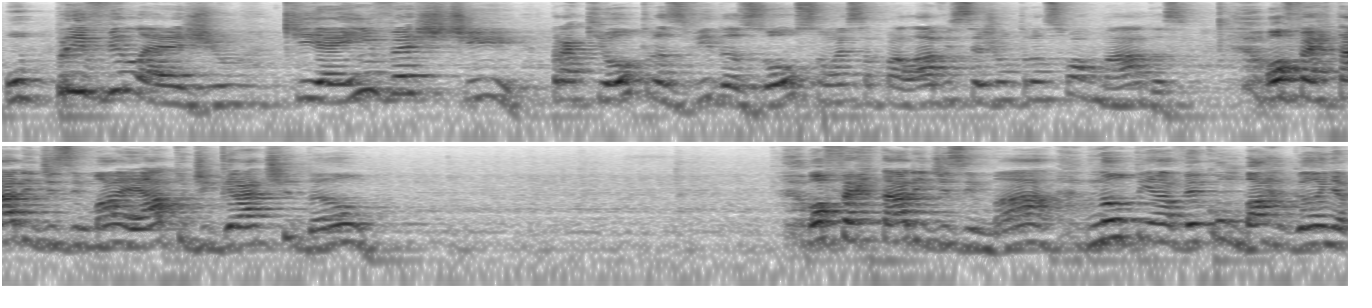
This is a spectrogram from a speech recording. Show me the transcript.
o privilégio que é investir para que outras vidas ouçam essa palavra e sejam transformadas. Ofertar e dizimar é ato de gratidão. Ofertar e dizimar não tem a ver com barganha.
